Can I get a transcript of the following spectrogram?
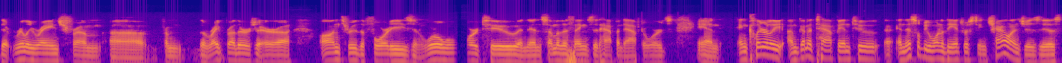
that really range from uh, from the Wright brothers era on through the 40s and World War II, and then some of the things that happened afterwards. And and clearly, I'm going to tap into, and this will be one of the interesting challenges: is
